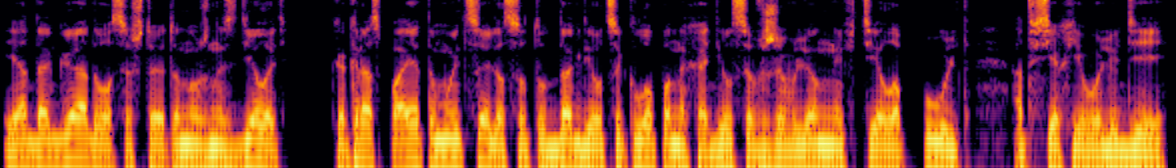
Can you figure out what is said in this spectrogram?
Я догадывался, что это нужно сделать, как раз поэтому и целился туда, где у циклопа находился вживленный в тело пульт от всех его людей.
